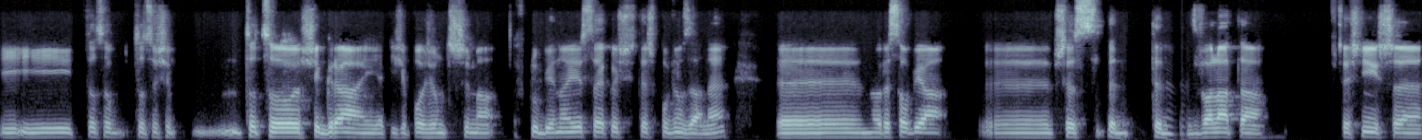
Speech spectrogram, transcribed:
i, i to, co, to, co się, to, co się gra i jaki się poziom trzyma w klubie, no jest to jakoś też powiązane. E, no Rysowia e, przez te, te dwa lata wcześniejsze,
